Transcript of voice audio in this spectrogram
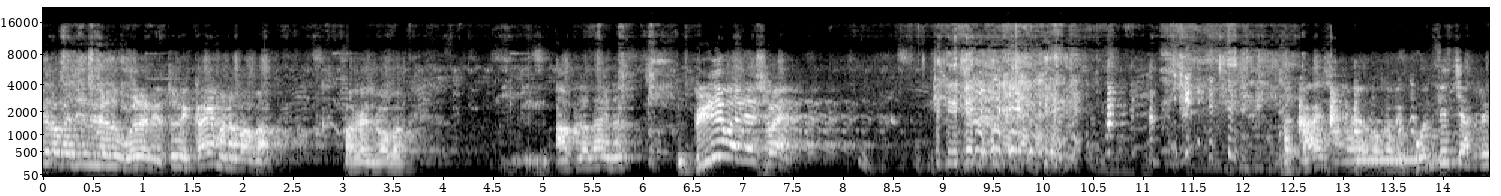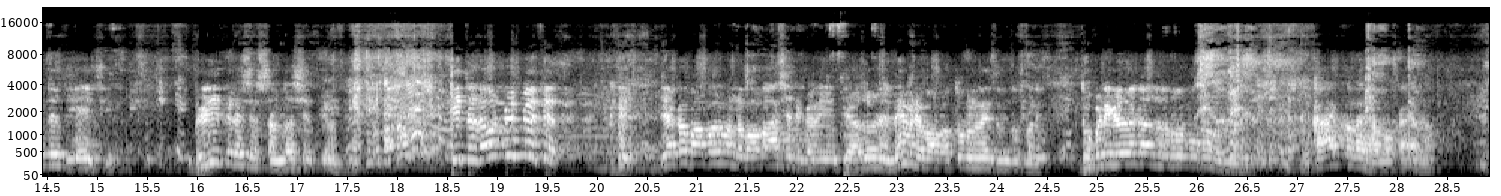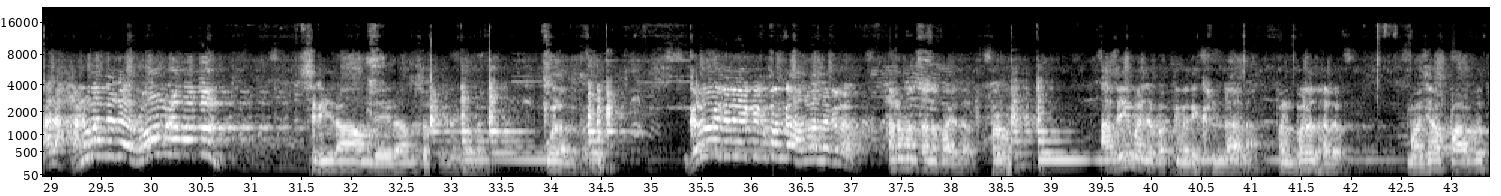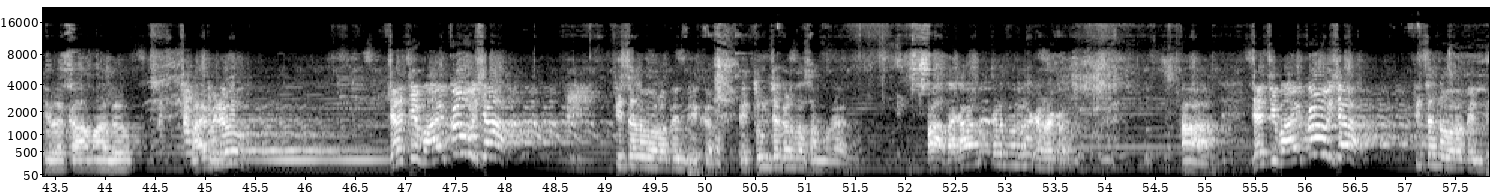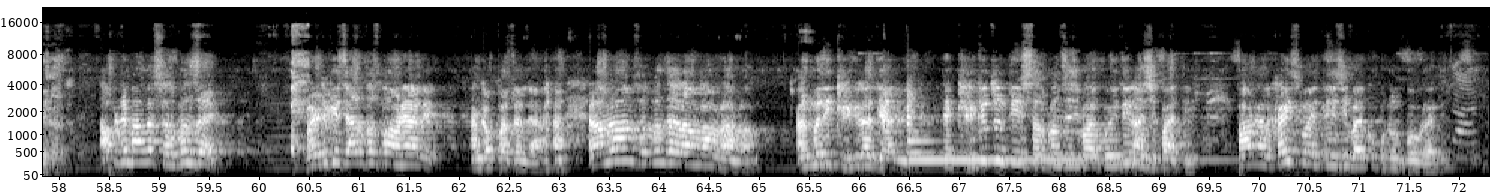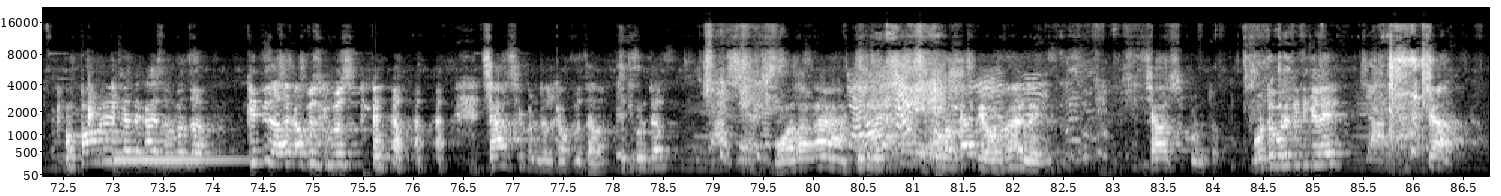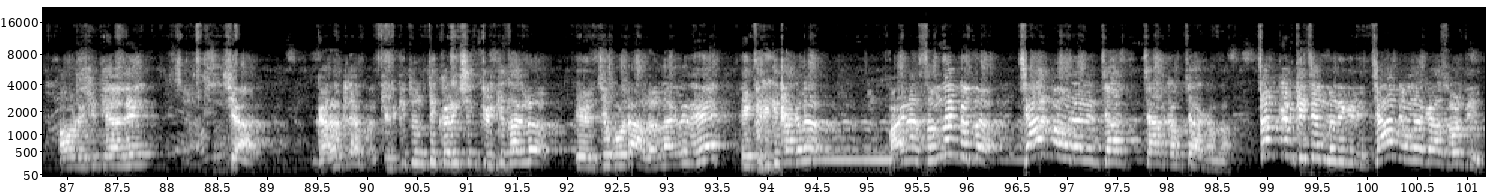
आपल्या काही काही वळण आहे. तुम्ही काय म्हणा बाबा? बघायचं बाबा आपल्याला आहे ना बिडी वळल्याशिवाय. काय सांगायला लोकांना? कोणती चॉकलेट द्यायची? बिडी कडे समजा येते तिथे जाऊन बी मिळते. एका बाबाला म्हणलं बाबा अशा ठिकाणी प्याजो अजून नाही म्हणे बाबा तुम्हाला नाही समजत म्हणे. झोपडी गेलं का झालं? बरं मोकळं काय कराय हवं काय ना अरे हनुमंताच्या रोम रमातून. श्रीराम जयराम सत्य ओळख गरुड गेलं एक एक पंगा हलवायला लागलं. हनुमंतानं पाहिलं प्रभू आजही माझ्या भक्तीमध्ये खंड आला पण बरं झालं. माझ्या पार्वतीला काम आलं. बाय बिडो ज्याची बायको हुशार. तिचा नवरा बिन भेकर हे तुमच्याकडचा सांगू राहिलो पाहता का हा. ज्याची बायको हुशार. तिचा नवरा बिन भेकर आपले मालक सरपंच आहे बैठकी चार पाच पाहुणे आले. आणि गप्पा चालल्या. राम राम सरपंच राम राम राम राम. आणि मध्ये खिडकीला ती आली. त्या खिडकीतून ती सरपंचाची बायको येते ना अशी पाहती. पाहुण्याला काहीच माहीत नाही याची बायको कुठून पोहू राहिली. मग पाहुण्याच्या आता काय सरपंच? किती झाला कापूस गिपूस? चारशे क्विंटल कापूस झाला. किती क्विंटल? बोला ना किती? तुम्हाला काय भेवड राहिलंय? चारशे क्विंटल. बोट वर किती केले? चार. पाहुणे किती आले? चार. घरातल्या खिडकीतून ते कनेक्शन खिडकी लागलं जे बोट हलायला लागले ना हे, ते खिडकी लागलं. बायना समजून घेतलं. चार पाहुणे आले चार चार कप चहा करता चटकन किचनमध्ये गेली. चहा जेवला गॅस वरती.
